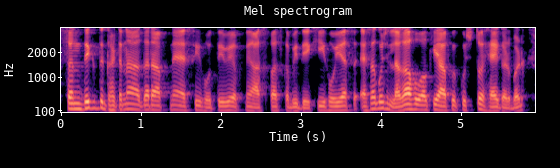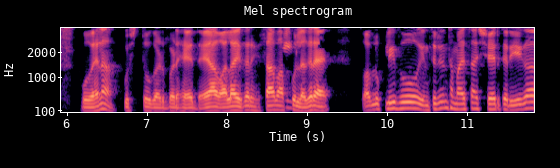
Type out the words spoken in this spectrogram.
संदिग्ध घटना अगर आपने ऐसी होती हुई अपने आसपास कभी देखी हो या ऐसा कुछ लगा हुआ कि आपको कुछ तो है गड़बड़ वो है ना कुछ तो गड़बड़ है दया वाला अगर हिसाब आपको लग रहा है तो आप लोग प्लीज़ वो इंसिडेंट हमारे साथ शेयर करिएगा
